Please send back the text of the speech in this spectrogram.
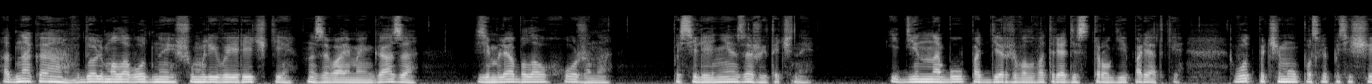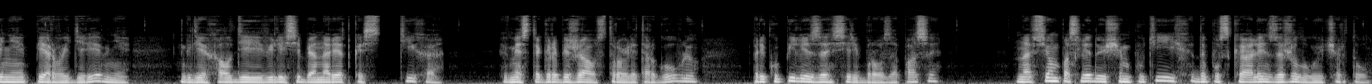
Однако вдоль маловодной шумливой речки, называемой Газа, земля была ухожена, поселения зажиточны. И Дин Набу поддерживал в отряде строгие порядки. Вот почему после посещения первой деревни, где халдеи вели себя на редкость тихо, вместо грабежа устроили торговлю, прикупили за серебро запасы, на всем последующем пути их допускали за жилую черту.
